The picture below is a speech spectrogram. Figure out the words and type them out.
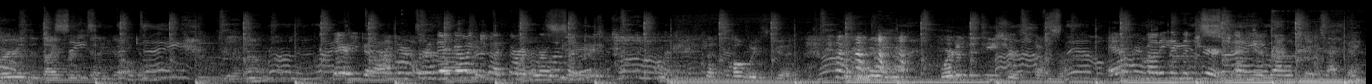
Where are the diapers gonna go? You don't know? There you go. They're, they're going to a third world country. That's always good. Where did the t-shirts come from? Everybody in the church and their relatives, I think.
